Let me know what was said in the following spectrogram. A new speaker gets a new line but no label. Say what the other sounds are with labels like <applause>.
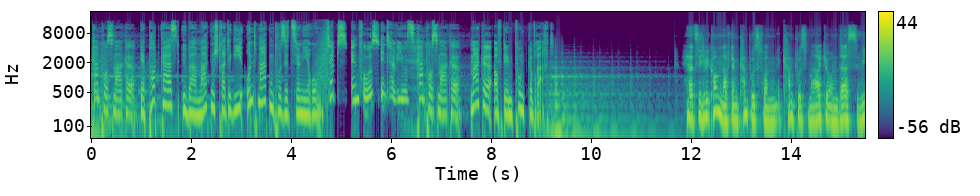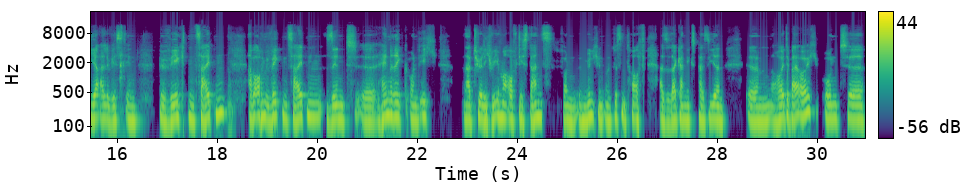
Campusmarke, der Podcast über Markenstrategie und Markenpositionierung. Tipps, Infos, Interviews. Campusmarke, Marke auf den Punkt gebracht.
Herzlich willkommen auf dem Campus von Campus Marke und das, wie ihr alle wisst, in bewegten Zeiten. Aber auch in bewegten Zeiten sind äh, Henrik und ich natürlich wie immer auf Distanz von München und Düsseldorf. Also da kann nichts passieren. Ähm, heute bei euch. Und äh,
